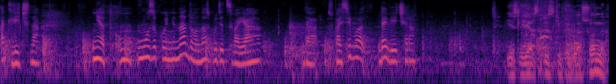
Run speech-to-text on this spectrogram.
Отлично. Нет, музыку не надо, у нас будет своя. Да, спасибо, до вечера. Если я в списке приглашенных,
